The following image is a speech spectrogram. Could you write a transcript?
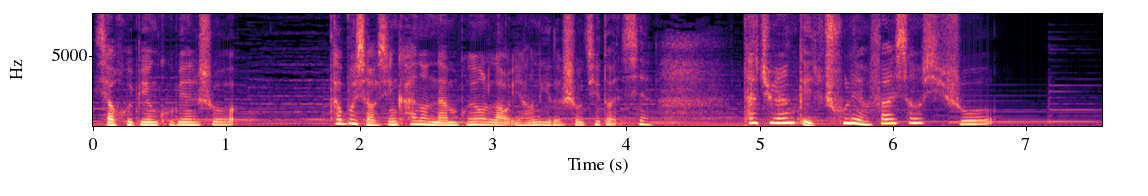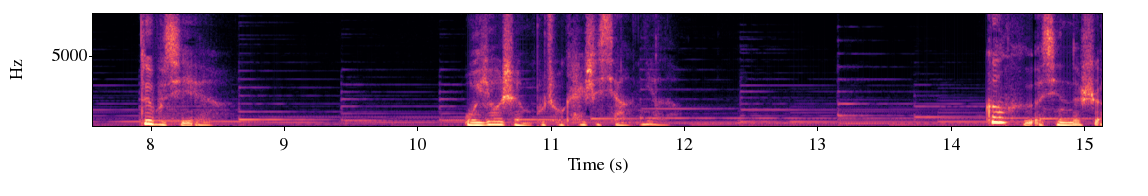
小慧边哭边说：“她不小心看到男朋友老杨里的手机短信，他居然给初恋发消息说：‘对不起，我又忍不住开始想你了。’更恶心的是。”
